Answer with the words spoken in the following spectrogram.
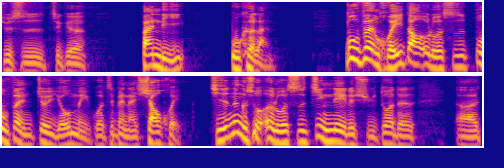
就是这个搬离乌克兰部分回到俄罗斯，部分就由美国这边来销毁。其实那个时候，俄罗斯境内的许多的呃。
